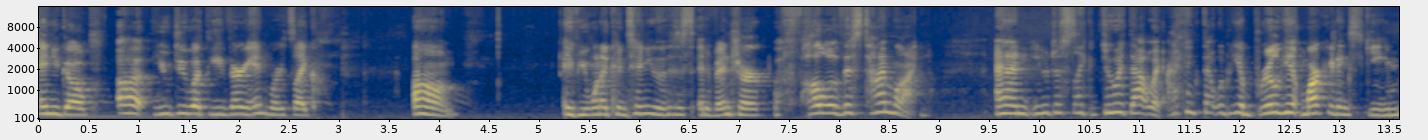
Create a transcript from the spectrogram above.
and you go, uh, you do at the very end where it's like, um, if you want to continue this adventure, follow this timeline. And you just like do it that way. I think that would be a brilliant marketing scheme,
